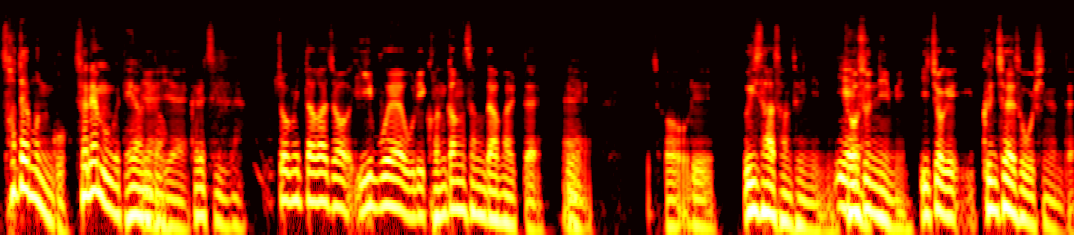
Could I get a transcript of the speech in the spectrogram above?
서대문구. 서대문구 대연동. 예, 예. 그렇습니다. 좀 이따가 저 2부에 우리 건강 상담할 때, 예. 예. 저 우리 의사 선생님이, 예. 교수님이 이쪽에 근처에서 오시는데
